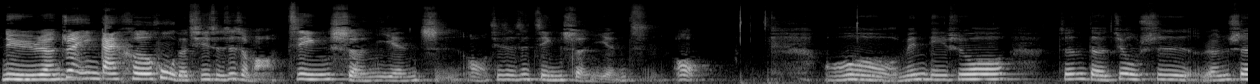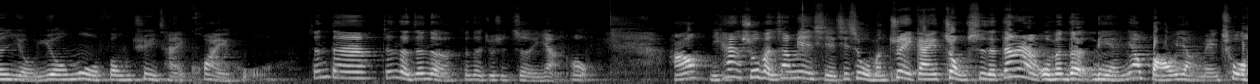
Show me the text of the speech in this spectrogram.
女人最应该呵护的其实是什么？精神颜值哦，其实是精神颜值哦。哦，Mandy 说，真的就是人生有幽默风趣才快活，真的啊，真的真的真的就是这样哦。好，你看书本上面写，其实我们最该重视的，当然我们的脸要保养，没错，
